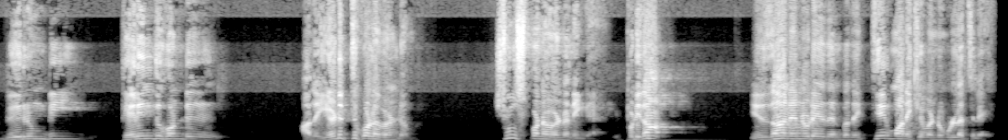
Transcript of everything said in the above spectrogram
விரும்பி தெரிந்து கொண்டு அதை எடுத்துக்கொள்ள வேண்டும். சூஸ் பண்ண வேண்டும் நீங்க. இப்படிதான். இதுதான் என்னுடையது என்பதை தீர்மானிக்க வேண்டும் உள்ளத்திலே.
